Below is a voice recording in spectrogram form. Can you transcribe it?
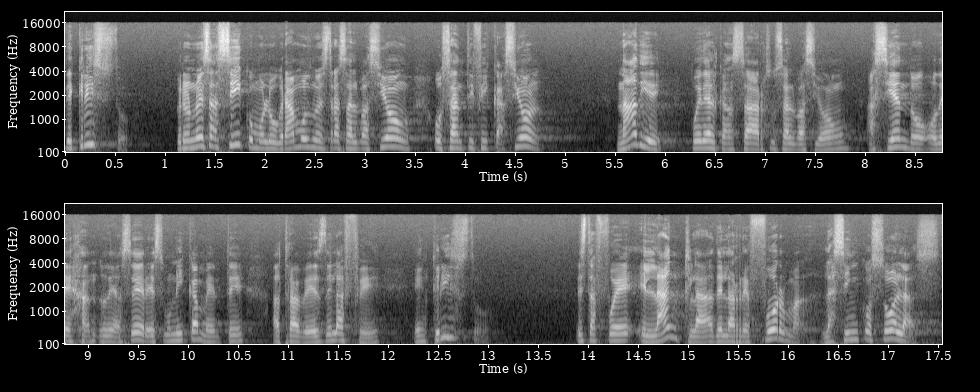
de Cristo. Pero no es así como logramos nuestra salvación o santificación. Nadie puede alcanzar su salvación haciendo o dejando de hacer. Es únicamente a través de la fe en Cristo. Esta fue el ancla de la reforma, las cinco solas.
